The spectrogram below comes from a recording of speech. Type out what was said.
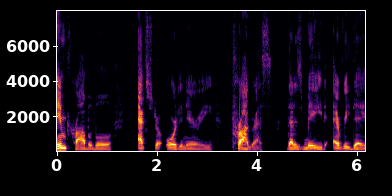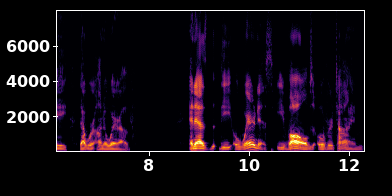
improbable, extraordinary progress that is made every day that we're unaware of. And as the awareness evolves over time,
